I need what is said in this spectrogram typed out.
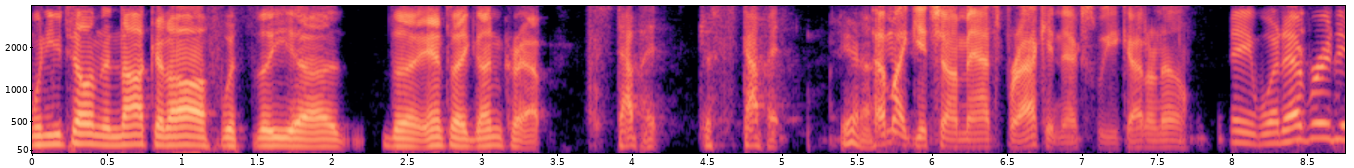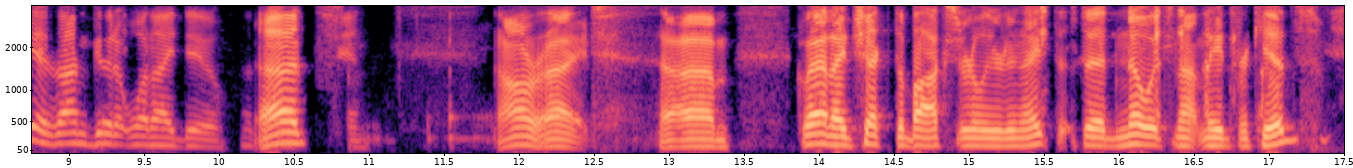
when you tell him to knock it off with the uh the anti-gun crap. Stop it. Just stop it. Yeah. That might get you on Matt's bracket next week. I don't know. Hey, whatever it is, I'm good at what I do. That's all I'm That's saying. all right. Um glad I checked the box earlier tonight that said no, it's not made for kids.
